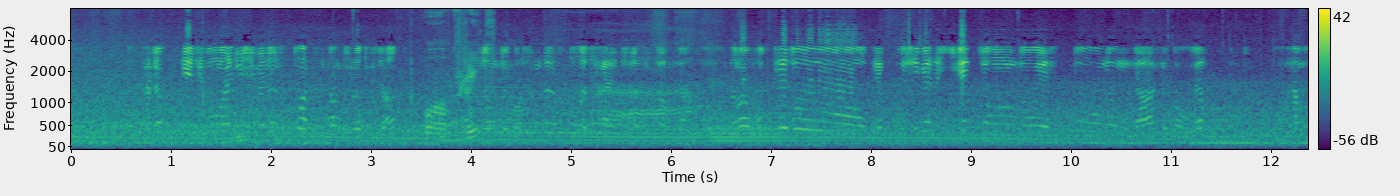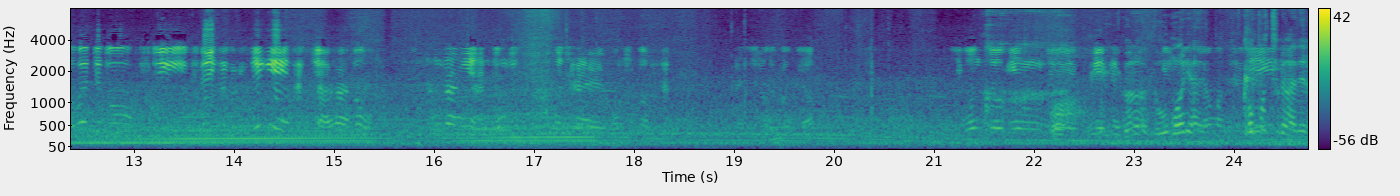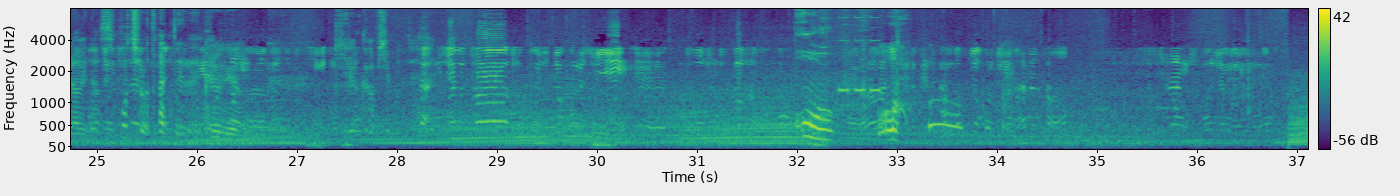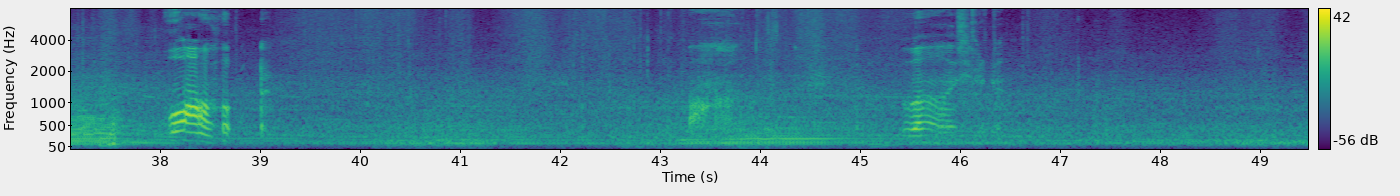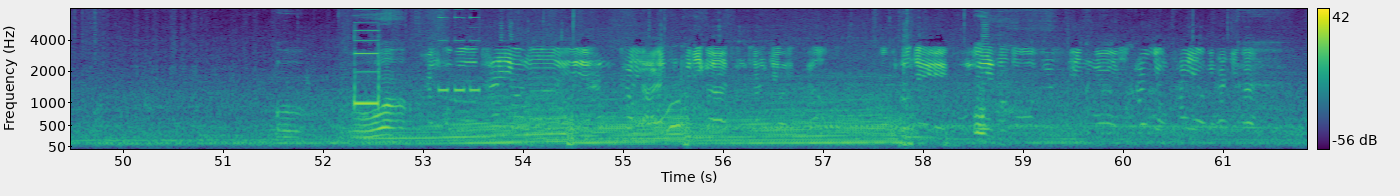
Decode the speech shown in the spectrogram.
가볍게 제동만 해주시면은 속도가 금방 줄어들죠. 와 이 브레이크. 정도고 상당 속도가 잘 줄어들 겁니다. 아마 못해도 190에서 200 정도의 속도는 나왔을 거고요. 감속할 때도 굳이 브레이크를 그렇게 세게 밟지 않아도 상당히 안정적으로 잘 멈출 겁니다. 잘 줄어들 거고요. 기본적인 이제 이거는 normal이 comfort가 아니라 그냥 스포츠로 탈 때는 그러게요. 기름값이 문제지. 자, 이제부터 조금씩 조금씩 그 속도를 좀 높여가고 오. 오. 이렇게 반복적으로 주행하면서 차량 기본적인 운동 와. 와 재밌다. 오. 우와. 참고로 타이어는 한국타이 RS3가 장착되어 있고요. 어, 물론 이제 국내에서도 쓸 수 있는 18년 타이어긴 하지만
